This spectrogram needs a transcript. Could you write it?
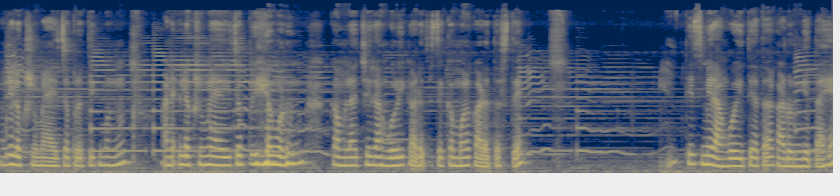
म्हणजे लक्ष्मी आईचं प्रतीक म्हणून आणि लक्ष्मी आईचं प्रिय म्हणून कमलाची रांगोळी काढत असते कमळ काढत असते. तीच मी रांगोळी इथे आता काढून घेत आहे.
